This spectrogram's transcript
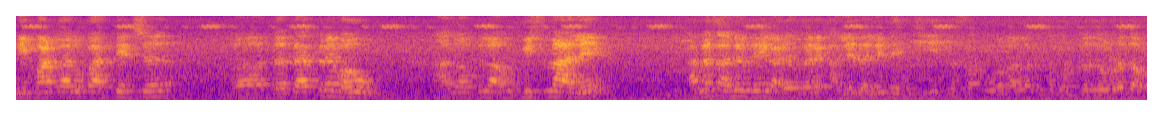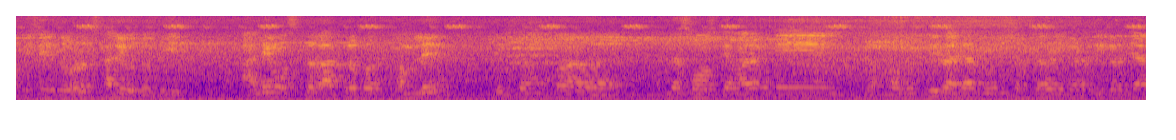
निफाड तालुका अध्यक्ष दत्तात्रय भाऊ आज आपल्या ऑफिसला आले. आलंच आले होते गाडी वगैरे खाली झाली त्यांची. जसा फोन आला तसं म्हटलं जवळच ऑफिस आहे जवळच खाली होतं ती. आले मस्त रात्रभर थांबले. एकदम आपल्या संस्थे संस्थेबाऱ्यामध्ये गप्पा गोष्टी झाल्या दोन शब्द इकडं तिकडच्या.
